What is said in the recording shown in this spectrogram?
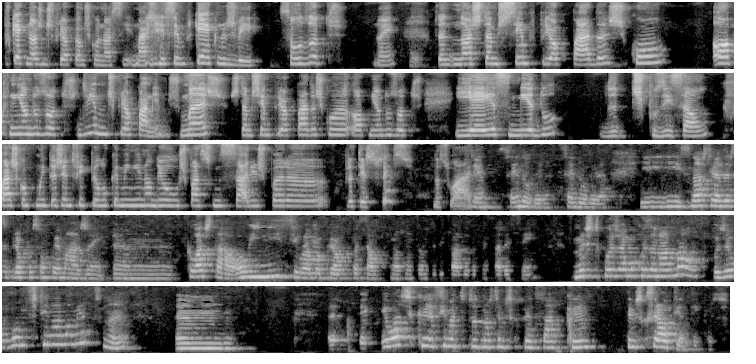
porque é que nós nos preocupamos com a nossa imagem? É sempre quem é que nos vê? São os outros, não é? é? Portanto, nós estamos sempre preocupadas com a opinião dos outros. Devíamos nos preocupar menos, mas estamos sempre preocupadas com a opinião dos outros. E é esse medo de disposição que faz com que muita gente fique pelo caminho e não dê os passos necessários para, para ter sucesso na sua área. Sim, sem dúvida, sem dúvida. E, e, se nós tivermos esta preocupação com a imagem, hum, que lá está, ao início é uma preocupação, porque nós não estamos habituados a pensar assim, mas depois é uma coisa normal, depois eu vou me vestir normalmente, não é? Hum, eu acho que acima de tudo nós temos que pensar que temos que ser autênticas.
